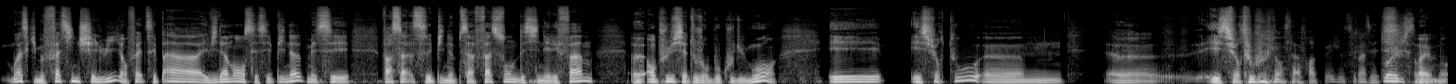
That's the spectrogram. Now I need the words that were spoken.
moi, ce qui me fascine chez lui, en fait, c'est pas évidemment c'est ses pin-up, mais c'est enfin ça, c'est pin-up, sa façon de dessiner les femmes. Euh, en plus, il y a toujours beaucoup d'humour et et surtout. Euh, Euh, et surtout, non, ça a frappé, je sais pas. Si... Ouais, je sais Ouais, pas. bon.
